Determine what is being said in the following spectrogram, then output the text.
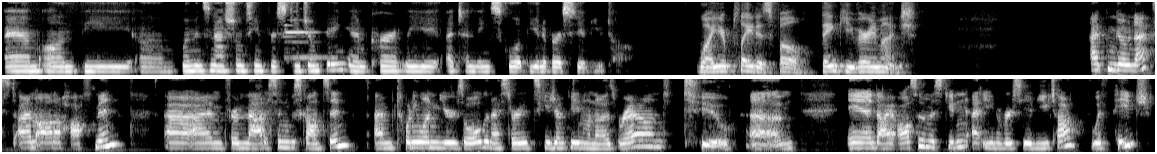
am on the um, women's national team for ski jumping and I'm currently attending school at the University of Utah. Well, your plate is full. Thank you very much. I can go next. I'm Anna Hoffmann. Uh, I'm from Madison, Wisconsin. I'm 21 years old and I started ski jumping when I was around two. Um, and I also am a student at University of Utah with Paige.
